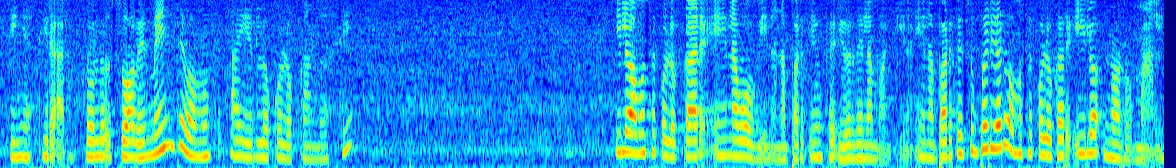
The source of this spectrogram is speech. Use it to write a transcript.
sin estirar solo suavemente vamos a irlo colocando así. Y lo vamos a colocar en la bobina en la parte inferior de la máquina. Y en la parte superior vamos a colocar hilo normal.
